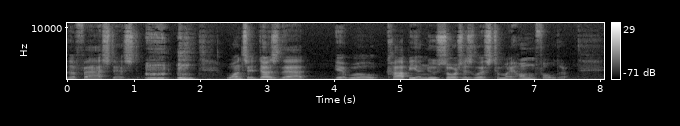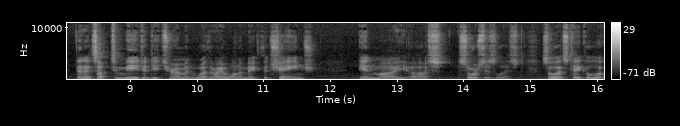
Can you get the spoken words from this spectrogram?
the fastest. Once it does that, it will copy a new sources list to my home folder. Then it's up to me to determine whether I want to make the change in my uh, sources list. So let's take a look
